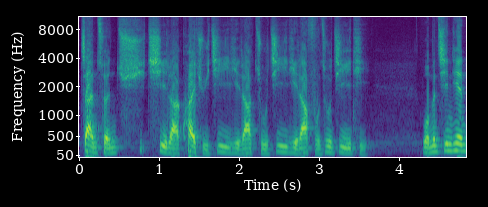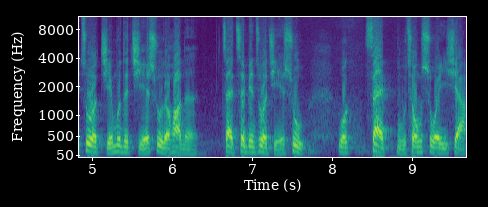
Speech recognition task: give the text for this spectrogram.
暂存器啦、快取记忆体啦、主记忆体啦、辅助记忆体。我们今天做节目的结束的话呢，在这边做结束，我再补充说一下，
